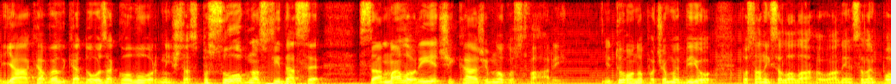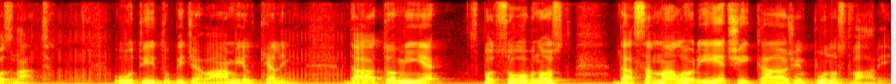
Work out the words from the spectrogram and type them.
jaka velika doza govorništa, sposobnosti da se sa malo riječi kaže mnogo stvari. I to ono po čemu je bio poslanik sallallahu alejhi ve sellem poznat u titu biđavami ili kelim dato mi je sposobnost da sa malo riječi kažem puno stvari.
